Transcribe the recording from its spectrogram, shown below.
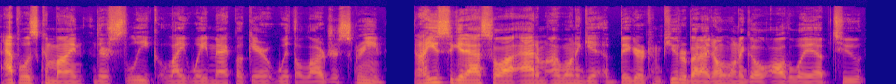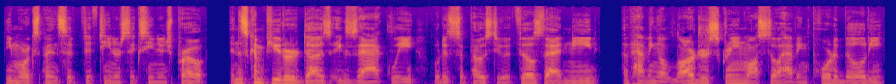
Apple has combined their sleek, lightweight MacBook Air with a larger screen. And I used to get asked a lot, Adam, I want to get a bigger computer, but I don't want to go all the way up to the more expensive 15 or 16 inch Pro. And this computer does exactly what it's supposed to. It fills that need of having a larger screen while still having portability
